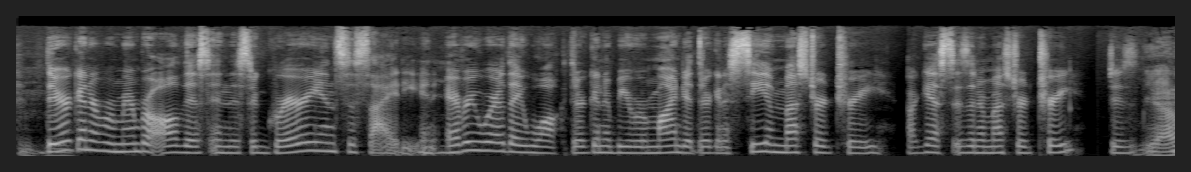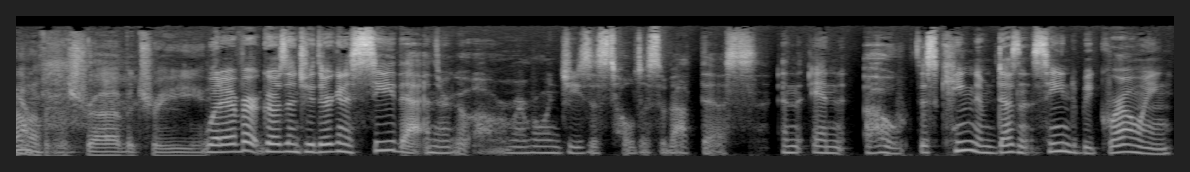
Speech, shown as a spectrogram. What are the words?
mm-hmm. they're going to remember all this in this agrarian society. And mm-hmm. everywhere they walk, they're going to be reminded, they're going to see a mustard tree. I guess, is it a mustard tree? Does- Yeah, I don't know if it's a shrub, a tree. whatever it goes into, they're going to see that and they're going to go, oh, remember when Jesus told us about this? And and oh, this kingdom doesn't seem to be growing,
